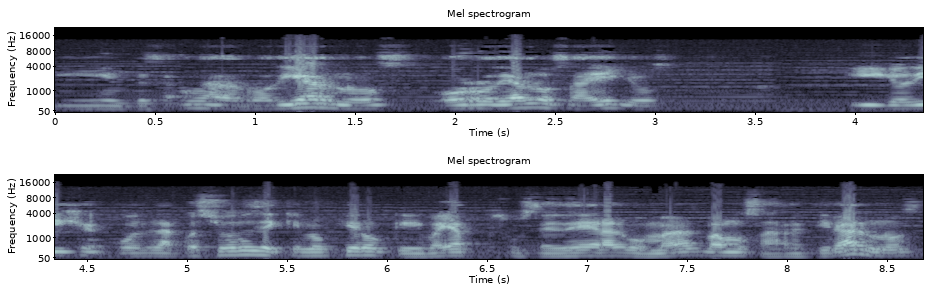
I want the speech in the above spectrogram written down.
y empezaron a rodearnos o rodearlos a ellos. Y yo dije, pues la cuestión es de que no quiero que vaya a suceder algo más, vamos a retirarnos.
